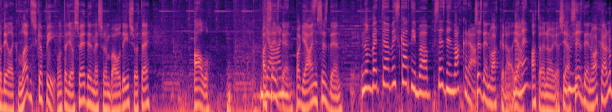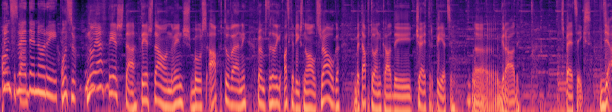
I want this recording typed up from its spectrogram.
Tad ieliekam leduskapī, un tad jau svētdien mēs varam baudīt šo te alu. Ar Jāņa. sestdienu, pagājuņa sestdienu. Nu, bet uh, viss kārtībā sestdien vakarā. Sestdien vakarā, jā, ne? atvainojos. Jā, sestdien vakarā. Nu, Un principā- svētdien no rīta. Un, nu, jā, tieši tā, tieši tā, un viņš būs aptuveni, protams, tas atkarīgs no alus rauga, bet aptuveni kādi 4-5 uh, grādi. Spēcīgs. Jā,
